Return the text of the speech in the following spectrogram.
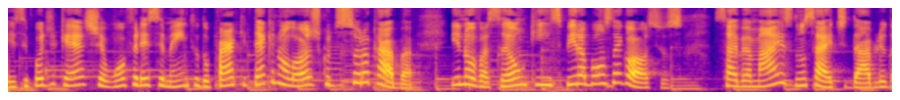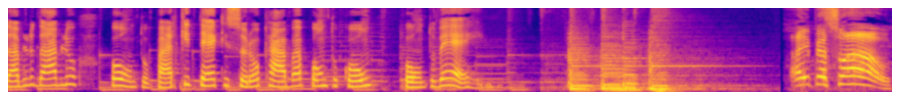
Esse podcast é um oferecimento do Parque Tecnológico de Sorocaba. Inovação que inspira bons negócios. Saiba mais no site www.parktecsorocaba.com.br. Aí pessoal,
